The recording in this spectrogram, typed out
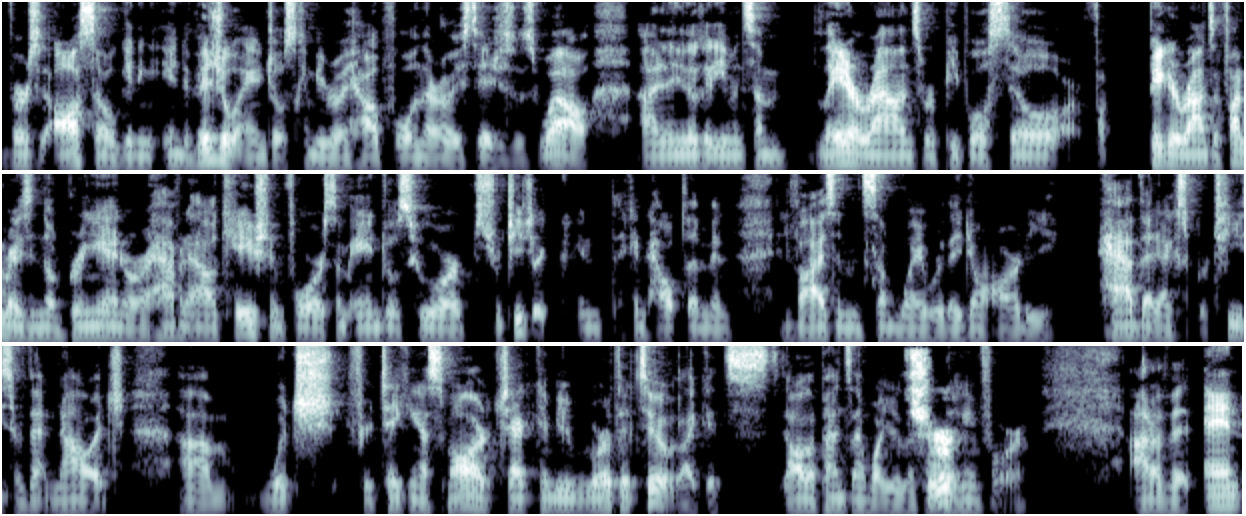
Versus also getting individual angels can be really helpful in the early stages as well. Uh, and then you look at even some later rounds where people still bigger rounds of fundraising they'll bring in or have an allocation for some angels who are strategic and can help them and advise them in some way where they don't already have that expertise or that knowledge um, which if you're taking a smaller check can be worth it too like it's it all depends on what you're looking, sure. looking for out of it and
